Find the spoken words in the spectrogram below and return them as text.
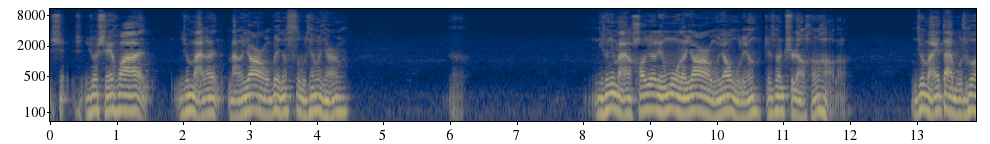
谁你说谁花？你说买个买个幺二五不也就四五千块钱吗？你说你买个豪爵铃木的幺二五幺五零，这算质量很好的了。你就买一代步车，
